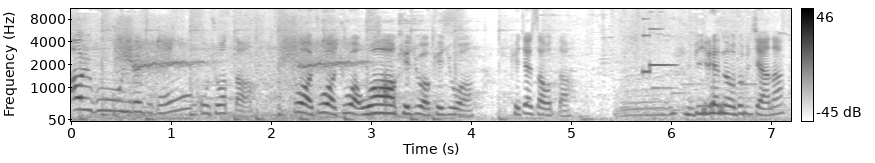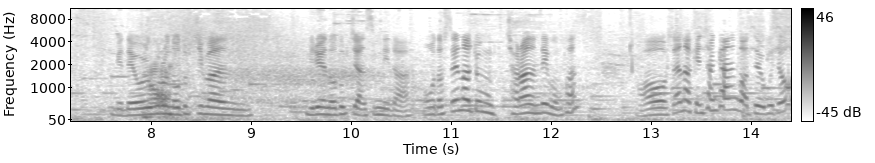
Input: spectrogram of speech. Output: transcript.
아이고 힐해주고. 오 좋았다. 좋아 좋아 좋아. 와 개 좋아 개 좋아. 개잘 싸웠다. 음, 미래는 어둡지 않아? 이게 내 얼굴은 어둡지만 미래는 어둡지 않습니다. 어, 나 세나 좀 잘하는데 이번 판? 어, 세나 괜찮게 하는 것 같아요, 그죠?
